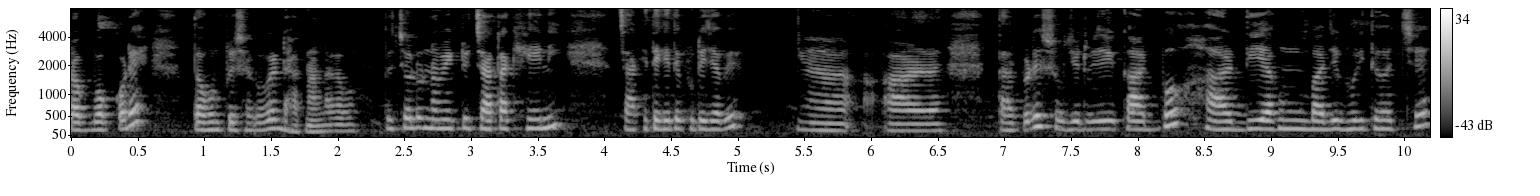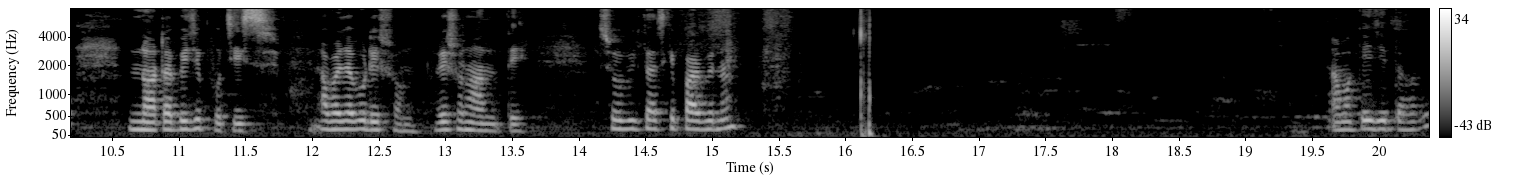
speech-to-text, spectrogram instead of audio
টকবক করে, তখন প্রেশার কুকারে ঢাকনা লাগাবো। তো চলুন আমি একটু চাটা খেয়ে নিই। চা খেতে খেতে ফুটে যাবে। আর তারপরে সবজি টবজি কাটবো। আর দিয়ে এখন বাজে ঘড়িতে হচ্ছে নটা বেজে পঁচিশ। আবার যাব রেশন রেশন আনতে। সৌভিক তো আজকে পারবে না। আমাকেই যেতে হবে।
